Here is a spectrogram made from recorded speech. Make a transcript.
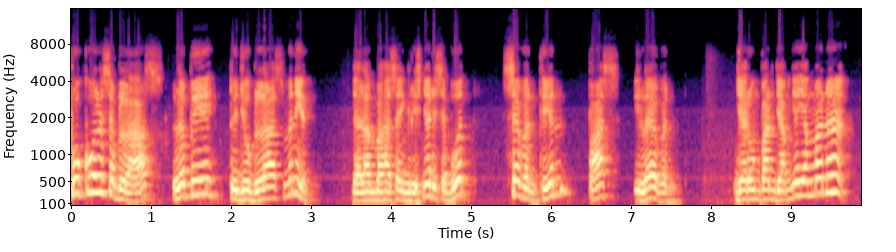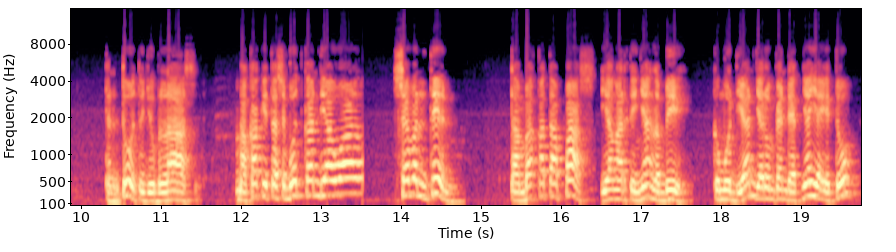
pukul 11 lebih 17 menit. Dalam bahasa Inggrisnya disebut 17 past 11. Jarum panjangnya yang mana? Tentu 17. Maka kita sebutkan di awal 17 tambah kata pas yang artinya lebih. Kemudian jarum pendeknya yaitu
